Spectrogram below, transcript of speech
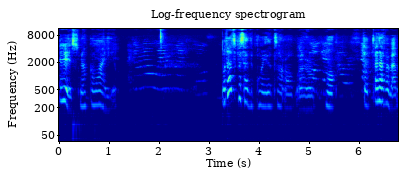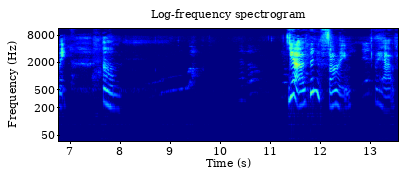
It is, not gonna lie to you. But that's beside the point. That's not all. Uh, well, that's enough about me. Um. Yeah, I've been fine. I have.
